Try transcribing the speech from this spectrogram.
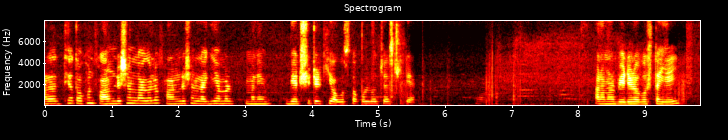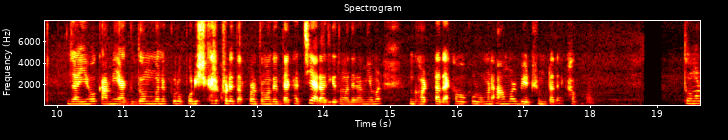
আরাধ্যা তখন ফাউন্ডেশন লাগালো। ফাউন্ডেশন লাগিয়ে আমার মানে বেডশিটের কি অবস্থা করল জাস্ট দেখ। আর আমার বেডের অবস্থা এই। যাই হোক, আমি একদম মানে পুরো পরিষ্কার করে তারপর তোমাদের দেখাচ্ছি। আর আজকে তোমাদের আমি আমার ঘরটা দেখাবো পুরো মানে আমার বেডরুমটা দেখাবো। তো আমার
